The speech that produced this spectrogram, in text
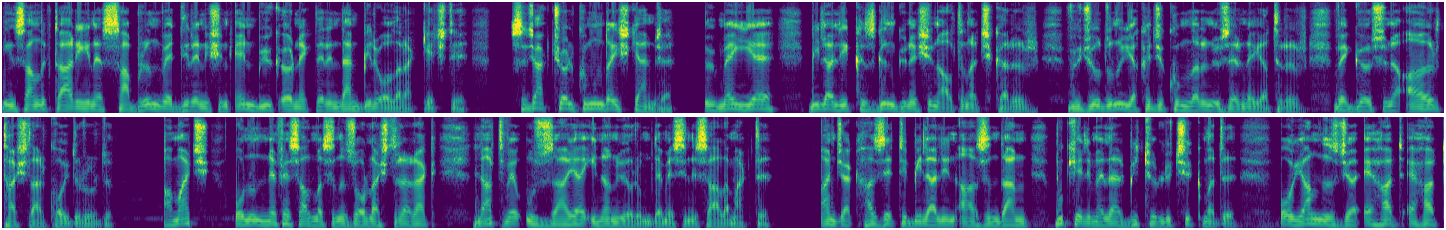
insanlık tarihine sabrın ve direnişin en büyük örneklerinden biri olarak geçti. Sıcak çöl kumunda işkence. Ümeyye, Bilal'i kızgın güneşin altına çıkarır, vücudunu yakıcı kumların üzerine yatırır ve göğsüne ağır taşlar koydururdu. Amaç, onun nefes almasını zorlaştırarak Lat ve Uzza'ya inanıyorum demesini sağlamaktı. Ancak Hazreti Bilal'in ağzından bu kelimeler bir türlü çıkmadı. O yalnızca ehad ehad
